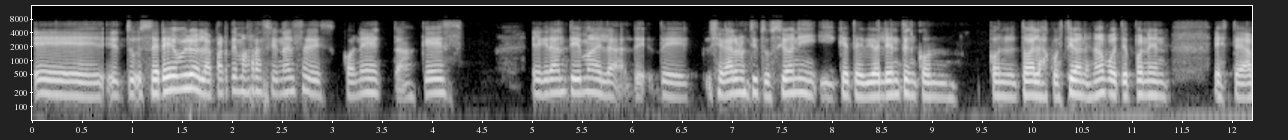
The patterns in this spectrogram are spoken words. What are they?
eh, tu cerebro, la parte más racional se desconecta, que es el gran tema de, la, de, de llegar a una institución y, y que te violenten con, con todas las cuestiones, ¿no? Porque te ponen este, a,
